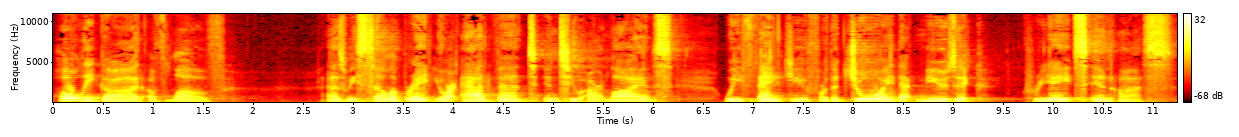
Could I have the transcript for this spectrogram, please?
Holy God of love, as we celebrate your advent into our lives, we thank you for the joy that music creates in us.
